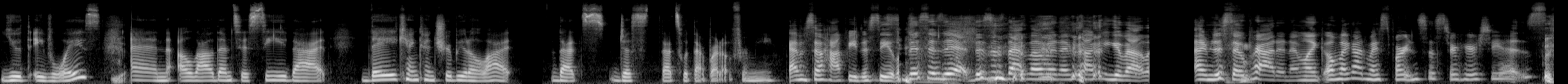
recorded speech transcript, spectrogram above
youth a voice and allow them to see that they can contribute a lot. That's just that's what that brought up for me. I'm so happy to see. This is it. This is that moment I'm talking about. Like, I'm just so proud, and I'm like, oh my god, my Spartan sister, here she is.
